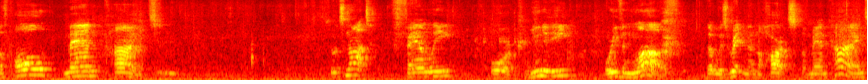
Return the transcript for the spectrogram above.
of all mankind. So it's not family or community or even love that was written in the hearts of mankind.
